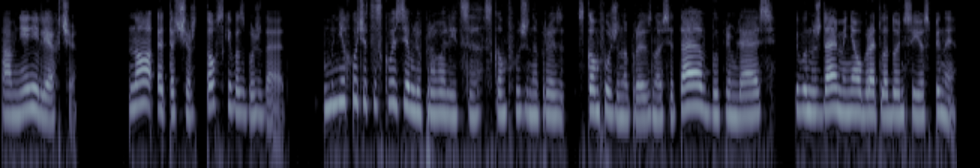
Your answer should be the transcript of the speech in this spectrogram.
а мне не легче. Но это чертовски возбуждает. «Мне хочется сквозь землю провалиться», — скомфуженно, произ... скомфуженно произносит Тая, выпрямляясь и вынуждая меня убрать ладонь с ее спины.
